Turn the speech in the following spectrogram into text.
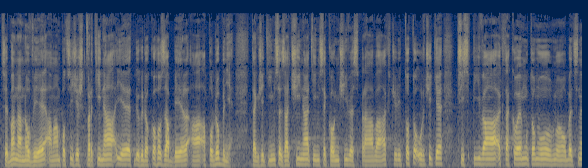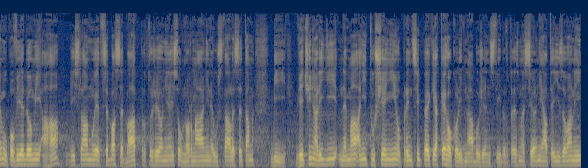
třeba na Nově a mám pocit, že čtvrtina je kdo koho zabil a, a podobně. Takže tím se začíná, tím se končí ve zprávách, čili toto určitě přispívá k takovému tomu obecnému povědomí, aha, islámu je třeba se bát, protože oni nejsou normální, neustále se tam bíjí. Většina lidí nemá ani tušení o principech jakéhokoliv náboženství, protože jsme silně ateizovaný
